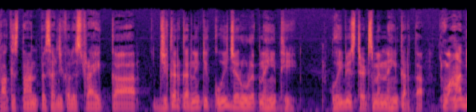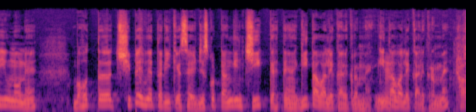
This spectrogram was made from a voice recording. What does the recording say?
पाकिस्तान पे सर्जिकल स्ट्राइक का ज़िक्र करने की कोई ज़रूरत नहीं थी, कोई भी स्टेट्समैन नहीं करता, वहाँ भी उन्होंने बहुत छिपे हुए तरीके से जिसको टंग इन चीक कहते हैं गीता वाले कार्यक्रम में गीता हम्म। वाले कार्यक्रम में हाँ।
